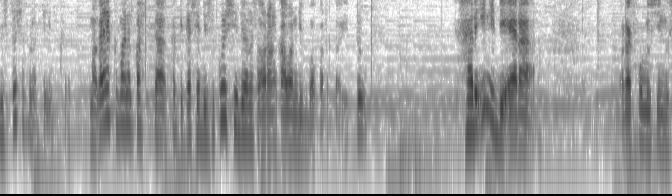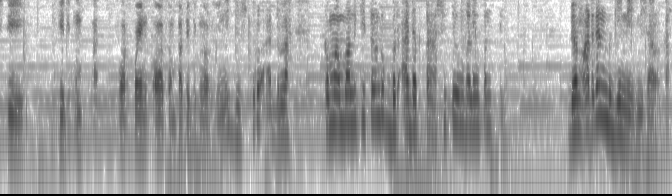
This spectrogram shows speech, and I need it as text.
Justru seperti itu. Makanya kemarin pas ketika saya diskusi dengan seorang kawan di Bokerto itu, hari ini di era revolusi industri titik 4, 4.0 atau 4.0 ini justru adalah kemampuan kita untuk beradaptasi itu yang paling penting. Dalam artian begini misalkan,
